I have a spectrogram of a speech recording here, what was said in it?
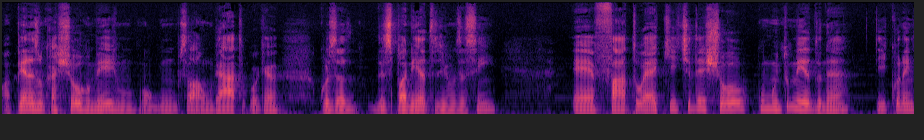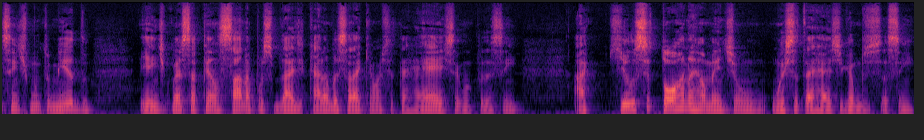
apenas um cachorro mesmo, algum, sei lá, um gato, qualquer coisa desse planeta, digamos assim, é, fato é que te deixou com muito medo, né? E quando a gente sente muito medo e a gente começa a pensar na possibilidade de caramba, será que é um extraterrestre, alguma coisa assim? aquilo se torna realmente um, um extraterrestre, digamos assim.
